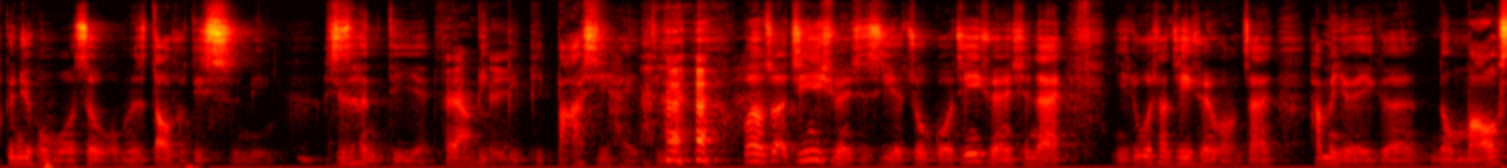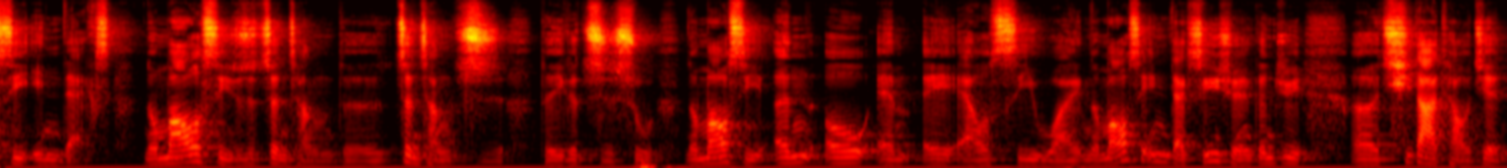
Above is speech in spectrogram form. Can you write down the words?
根据彭博社，我们是倒数第十名，其实很低耶，非常低，比比比巴西还低。我想说，经济学人其实也做过，经济学人现在你如果上经济学人网站，他们有一个 normalcy index，normalcy 就是正常的正常值的一个指数，normalcy n o m a l c y，normalcy index 经济学人根据呃七大条件，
